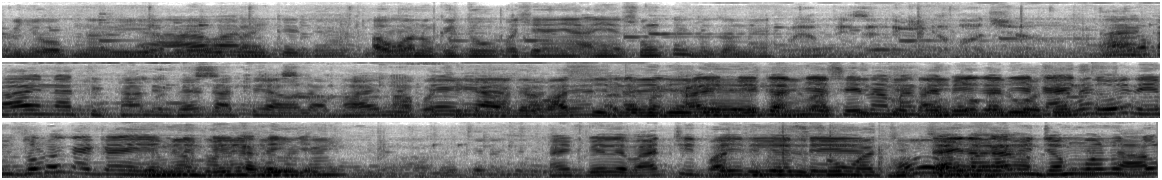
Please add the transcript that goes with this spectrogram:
બીજો અપનાવી આપણે આવવાનું કીધું પછી અહીંયા અહીંયા શું કીધું તમે? કાંઈ નથી ખાલી ભેગા થયા ઓલા ભાઈ હા પછી આગળ વાતચીત કરી હતી ખાલી ભેગા થયા શેના માટે કાંઈ તો કર્યું હશે ભેગા થયા કાંઈ તો ને એમ થોડા કાંઈ કાંઈ એમને એમને ભેગા થઈ જાય કાંઈ પેલે વાતચીત વાતચીત કરી કરી, હશે? શું વાતચીત? ડાયરેક્ટ આવીને જમવાનું તો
